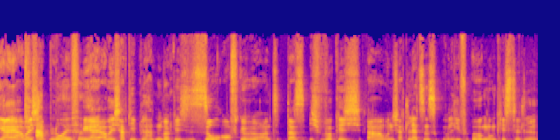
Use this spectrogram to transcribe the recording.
ja, ja, aber Die ich hab, Abläufe. Ja, aber ich habe die Platten wirklich so oft gehört, dass ich wirklich, äh, und ich hatte letztens, lief irgendwo ein Kiss-Titel,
